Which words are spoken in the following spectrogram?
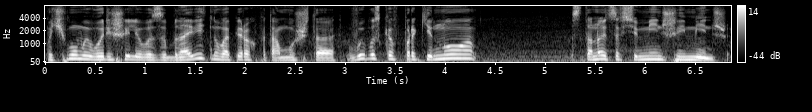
Почему мы его решили возобновить? Ну, во-первых, потому что выпусков про кино становится все меньше и меньше.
